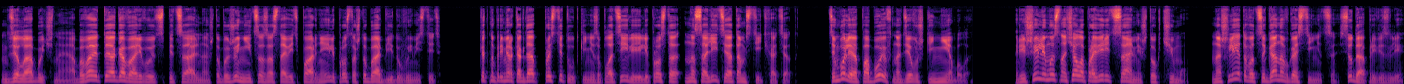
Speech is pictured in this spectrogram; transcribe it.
Дело обычное, а бывает и оговаривают специально, чтобы жениться заставить парня или просто чтобы обиду выместить. Как, например, когда проститутки не заплатили или просто насолить и отомстить хотят. Тем более побоев на девушке не было. Решили мы сначала проверить сами, что к чему. Нашли этого цыгана в гостинице, сюда привезли.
